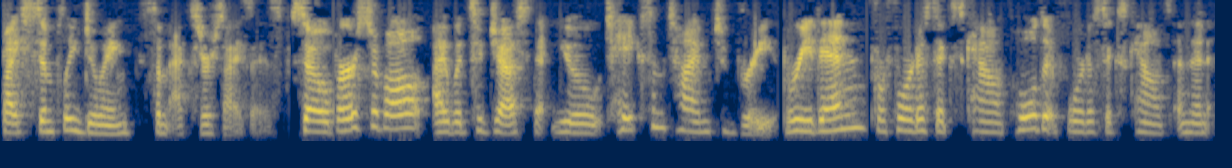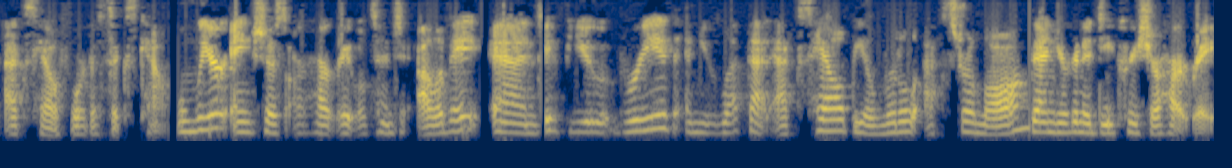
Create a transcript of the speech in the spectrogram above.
by simply doing some exercises. So first of all, I would suggest that you take some time to breathe. Breathe in for four to six counts, hold it four to six counts, and then exhale four to six counts. When we are anxious, our heart rate will tend to elevate. And if you breathe and you let that exhale be a little extra long, then you're going to decrease your heart rate.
